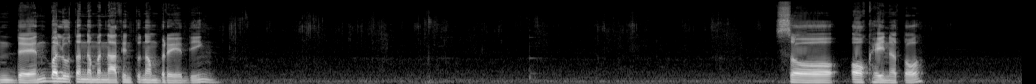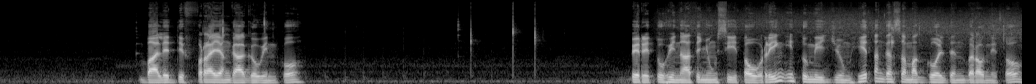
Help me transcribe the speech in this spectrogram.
And then, balutan naman natin to ng breading. So, okay na to? Bali deep fry ang gagawin ko. Pirituhin natin yung sitaw ring into medium heat hanggang sa mag-golden brown ito.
